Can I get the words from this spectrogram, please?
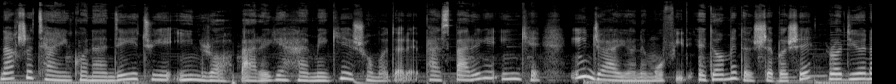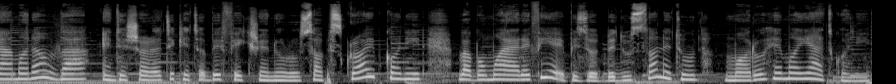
نقش تعیین کننده توی این راه برای همگی شما داره. پس برای اینکه این جریان مفید ادامه داشته باشه رادیو نمانا و انتشارات کتاب فکر نو رو subscribe کنید و با معرفی اپیزود به دوستانتون ما رو حمایت کنید.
